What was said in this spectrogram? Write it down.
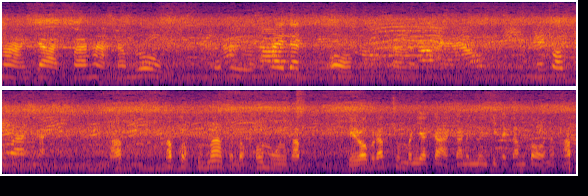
ห่างจากพาหะนำโรคก็คือไข้เลือดออกเอ่อในครอบครัวค่ะ ครับ ครับขอบคุณมากสำหรับข้อมูลครับ เดี๋ยวเราไปรับชมบรรยากาศการดำเนินกิจกรรมต่อนะครับ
